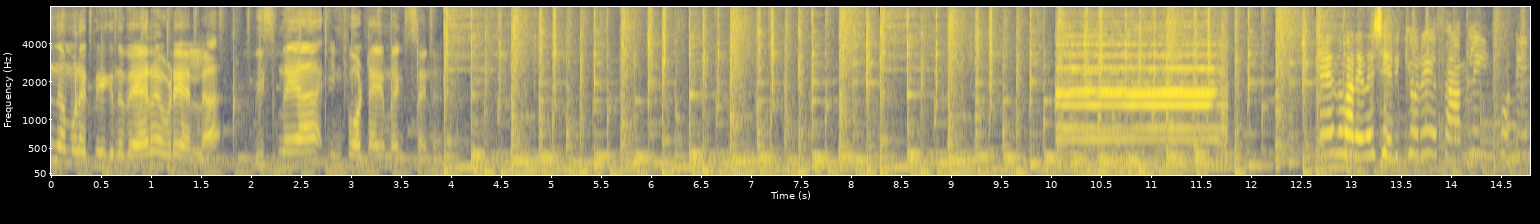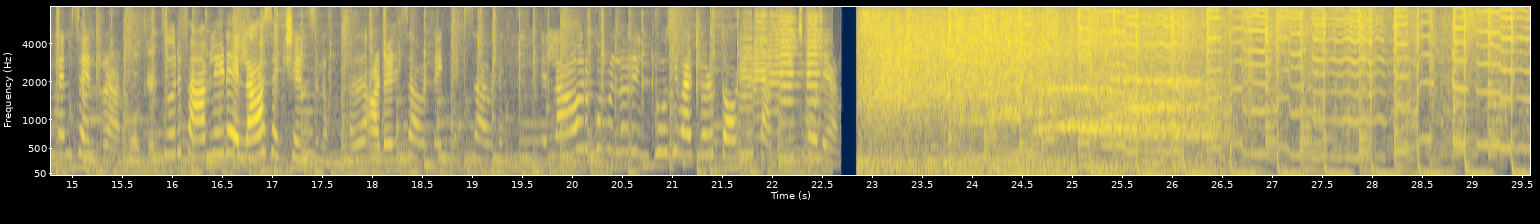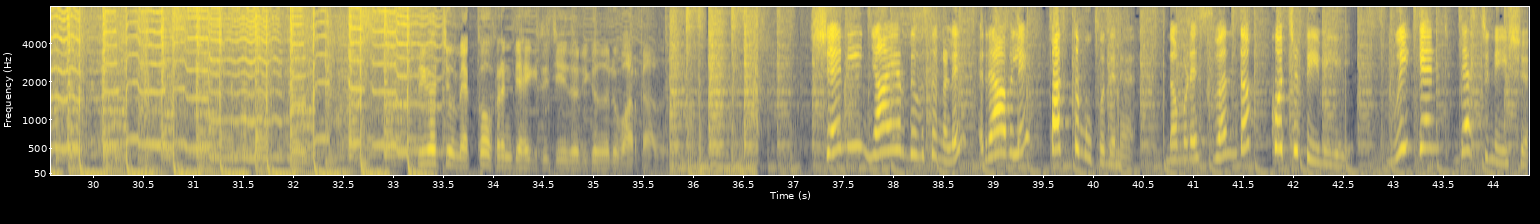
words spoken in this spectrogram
ഇന്ന് നമ്മൾ എത്തിയിരിക്കുന്നത് വേറെ എവിടെയല്ല വിസ്മയ ഇൻഫോർടൈൻമെന്റ് സെന്റർ പറയുന്നത് ശരിക്കും ഒരു ഫാമിലി ഇൻഫോർടൈൻമെന്റ് സെന്റർ ആണ്. ഒരു ഫാമിലിയുടെ എല്ലാ സെക്ഷൻസിനും അതായത് അഡൾട്ട്സ് ആവട്ടെ കിഡ്സ് ആവട്ടെ തികച്ചും എക്കോ ഫ്രണ്ട്ലി ആയിട്ട് ചെയ്തിരിക്കുന്ന ഒരു പാർക്കാണ് ശനി ഞായർ ദിവസങ്ങളിൽ രാവിലെ പത്ത് മുപ്പതിന് നമ്മുടെ സ്വന്തം കൊച്ചു ടിവിയിൽ വീക്കെൻഡ് ഡെസ്റ്റിനേഷൻ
